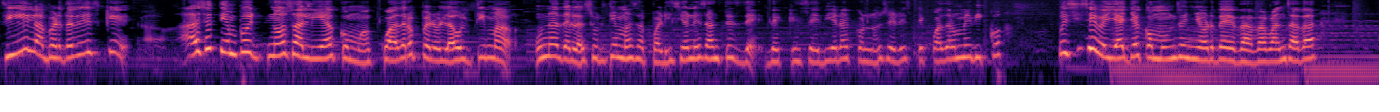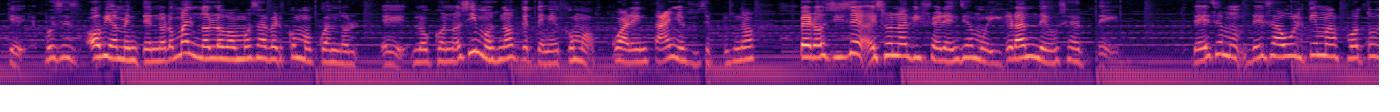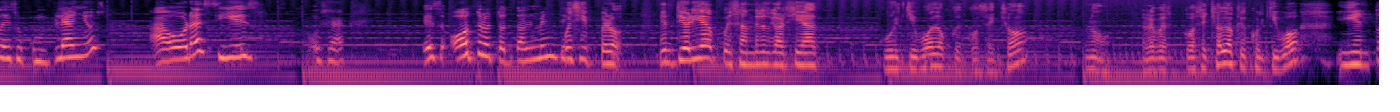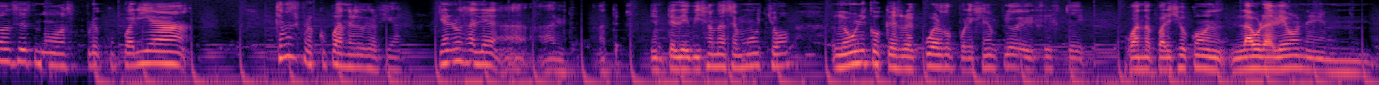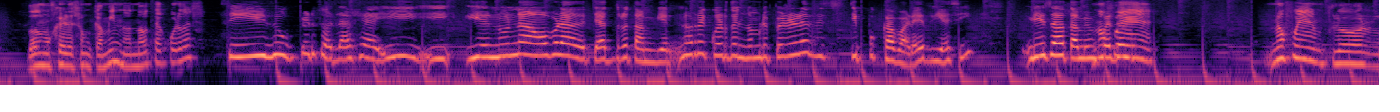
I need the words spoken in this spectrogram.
sí, la verdad es que hace tiempo no salía como a cuadro, pero la última una de las últimas apariciones antes de, que se diera a conocer este cuadro médico, pues sí se veía ya como un señor de edad avanzada, que pues es obviamente normal, no lo vamos a ver como cuando eh, lo conocimos, ¿no? Que tenía como 40 años, o sea, pues no, pero sí se, es una diferencia muy grande, o sea, de, de, ese, de esa última foto de su cumpleaños, ahora sí es, o sea, es otro totalmente. Pues sí, pero en teoría, pues Andrés García cultivó lo que cosechó. No, al revés, cosechó lo que cultivó. Y entonces nos preocuparía. ¿Qué nos preocupa Andrés García? Ya no sale en televisión hace mucho. Lo único que recuerdo, por ejemplo, es este cuando apareció con Laura León en Dos Mujeres Un Camino, ¿no? ¿Te acuerdas? Sí, su personaje ahí y, y, en una obra de teatro también. No recuerdo el nombre, pero era de ese tipo cabaret y así. Y esa también no fue, No fue en Flor...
